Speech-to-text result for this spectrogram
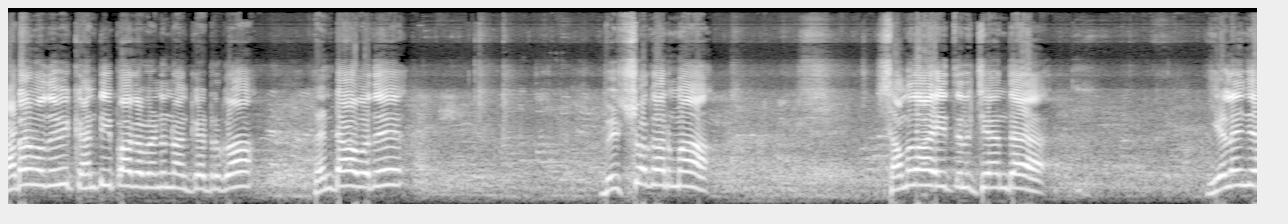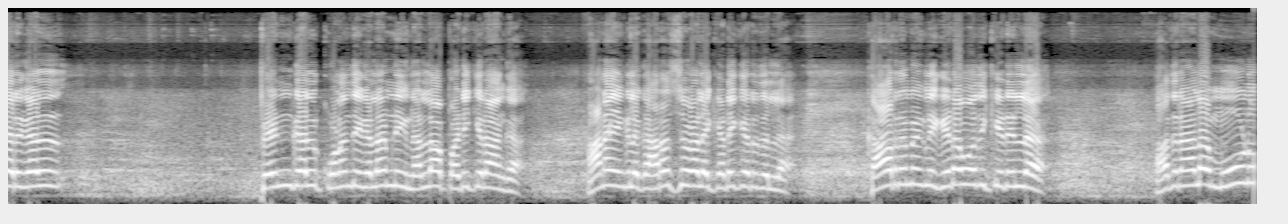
கடன் உதவி கண்டிப்பாக வேணும்னு நாங்கள் கேட்டிருக்கோம். ரெண்டாவது விஸ்வகர்மா சமுதாயத்தில் சேர்ந்த இளைஞர்கள் பெண்கள் குழந்தைகளும் நீங்கள் நல்லா படிக்கிறாங்க. ஆனால் எங்களுக்கு அரசு வேலை கிடைக்கிறது இல்ல காரணம் எங்களுக்கு இடஒதுக்கீடு இல்லை. அதனால் மூணு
